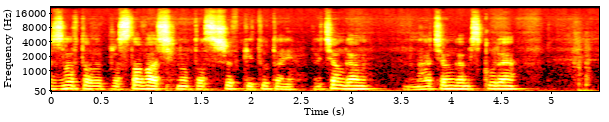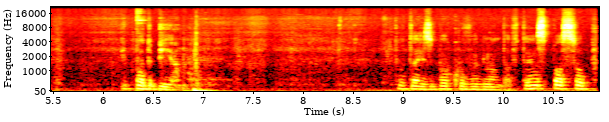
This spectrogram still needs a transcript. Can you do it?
znów to wyprostować, no to z szybki tutaj wyciągam, naciągam skórę i podbijam. Tutaj z boku wygląda w ten sposób.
